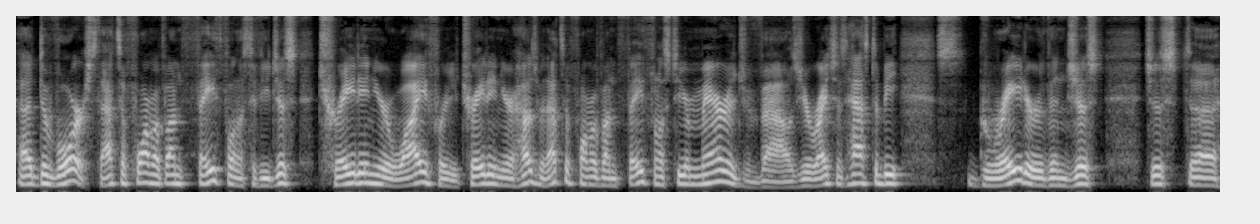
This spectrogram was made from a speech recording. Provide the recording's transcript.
uh, divorce? That's a form of unfaithfulness. If you just trade in your wife or you trade in your husband, that's a form of unfaithfulness to your marriage vows. Your righteousness has to be greater than just just. Uh,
